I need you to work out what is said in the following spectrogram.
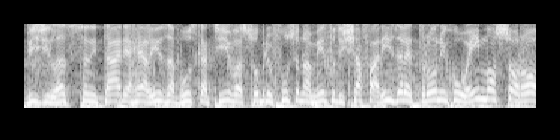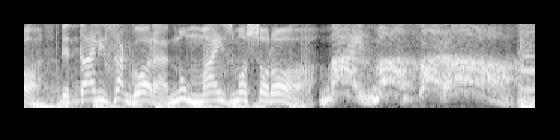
Vigilância Sanitária realiza busca ativa sobre o funcionamento de chafariz eletrônico em Mossoró. Detalhes agora no Mais Mossoró. Mais Mossoró!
